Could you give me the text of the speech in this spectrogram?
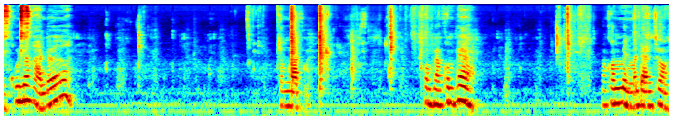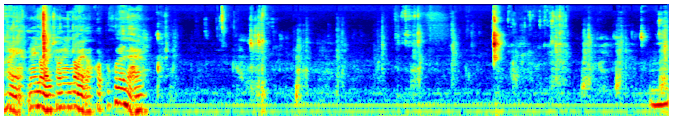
ขอบ คุณนะคะเด้อสำหรับคอมแพงคอมแพงแล้วก็เมนต์มาดันช่องให้หน่อยๆช่องหน่อยๆขอบพระคุณหลายๆอืม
